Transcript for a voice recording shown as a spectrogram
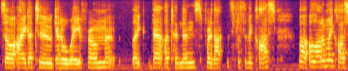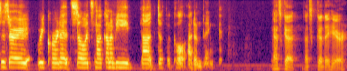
so I got to get away from like that attendance for that specific class. But a lot of my classes are recorded so it's not going to be that difficult i don't think. That's good. That's good to hear.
